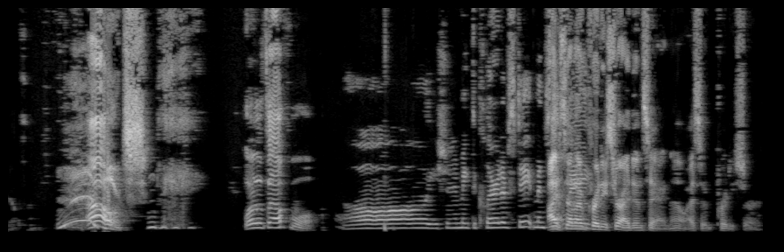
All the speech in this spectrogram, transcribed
real thing. Ouch! what is that for? Oh, you shouldn't make declarative statements. I said way. I'm pretty sure. I didn't say I know. I said pretty sure.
